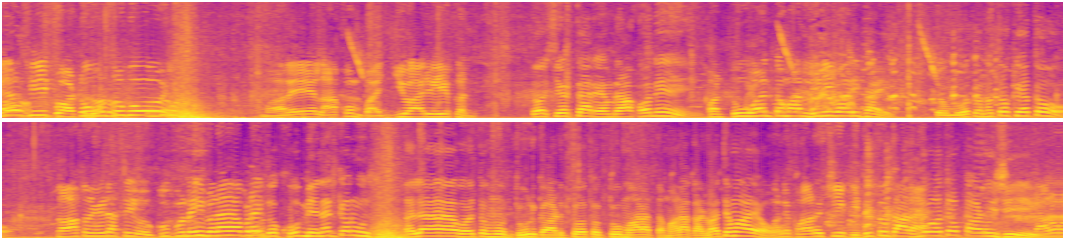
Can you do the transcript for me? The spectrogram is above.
વેરસી ટોટું ઓછું બોલ. મારે લાખો ભાગ્યો આર્યો એક જ. તો શેઠ તારે એમ રાખો ને. પણ તું હોય તો મારે લીલી વાળી થાય. તો હું તો નતો કેતો તો આ તો એડા તે ખૂબ નહીં ગણાય આપણે. તો ખૂબ મહેનત કરું છું. અલા હોય તો હું ધૂળ કાઢતો તો તું મારા તમારા કાઢવા ચમ આવ્યો? મને પાડોશી કીધું તું તારા. યો તો પાડોશી? તારો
